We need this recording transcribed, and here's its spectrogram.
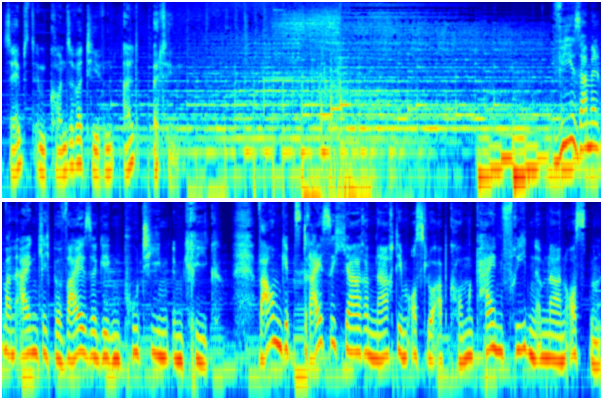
selbst im konservativen Altötting. Wie sammelt man eigentlich Beweise gegen Putin im Krieg? Warum gibt es 30 Jahre nach dem Oslo-Abkommen keinen Frieden im Nahen Osten?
